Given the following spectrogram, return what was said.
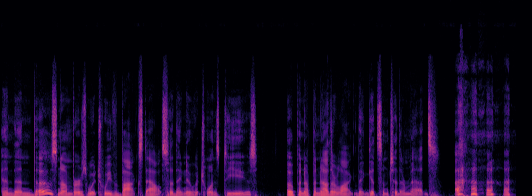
And then those numbers, which we've boxed out so they know which ones to use, open up another lock that gets them to their meds.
